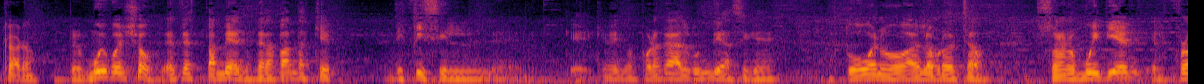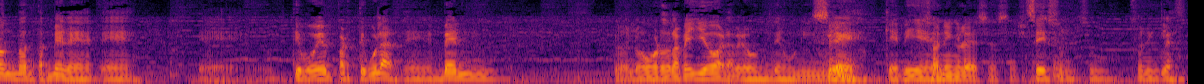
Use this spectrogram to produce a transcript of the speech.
Claro, Pero muy buen show. Es de- también es de las bandas que difícil eh, que, que vengan por acá algún día, así que estuvo bueno haberlo aprovechado. Sonaron muy bien, el frontman también es eh, eh, un tipo bien particular. eh, ben, no, no me acuerdo el apellido ahora, pero un, es un inglés sí, que mide. son ingleses ellos. Sí, son, son, son ingleses.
